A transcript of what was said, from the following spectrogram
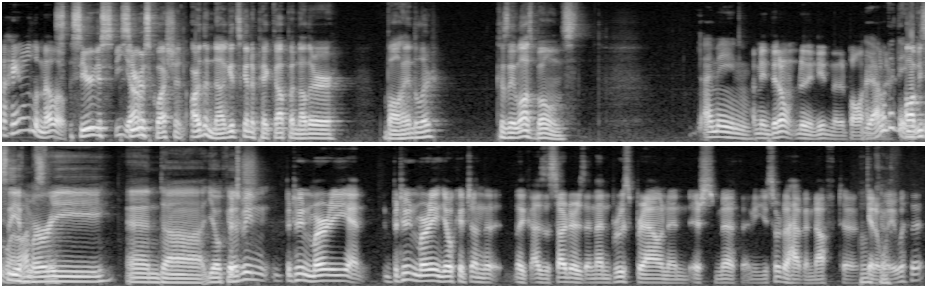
Go hang out with Lamelo. s- serious serious question: Are the Nuggets going to pick up another ball handler? Because they lost Bones. I mean, I mean, they don't really need another ball handler. yeah, I don't think they need Obviously, one, if. Murray and uh, Jokic, between between Murray and between Murray and Jokic on the like as the starters, and then Bruce Brown and Ish Smith. I mean, you sort of have enough to get away with it.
